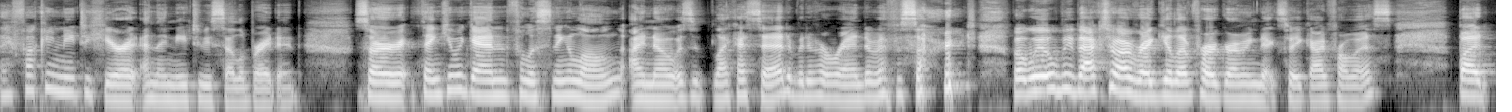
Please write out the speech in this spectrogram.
they fucking need to hear it and they need to be celebrated. So, thank you again for listening along. I know it was, like I said, a bit of a random episode, but we will be back to our regular programming next week, I promise. But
